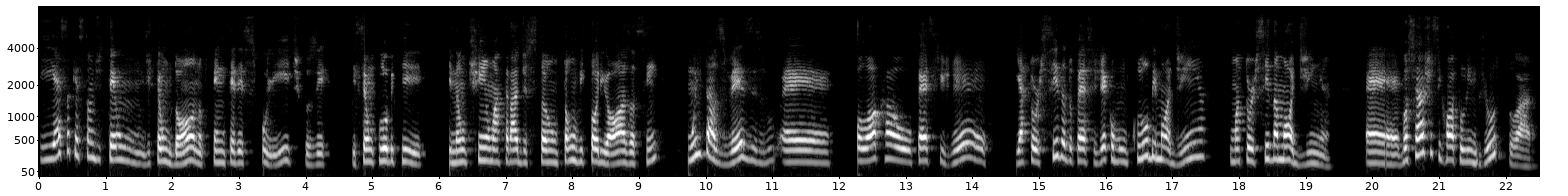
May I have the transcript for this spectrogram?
E essa questão de ter um, de ter um dono que tem interesses políticos e, e ser um clube que, que não tinha uma tradição tão vitoriosa assim, muitas vezes é, coloca o PSG e a torcida do PSG como um clube modinha, uma torcida modinha. É, você acha esse rótulo injusto, Lara?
